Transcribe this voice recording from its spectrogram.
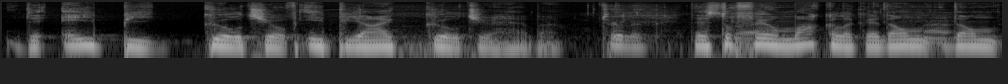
de AP-culture of EPI-culture hebben. Tuurlijk. Dat is toch Ja. veel makkelijker dan, Nou. dan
